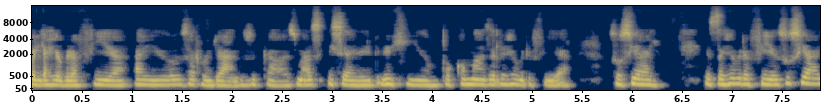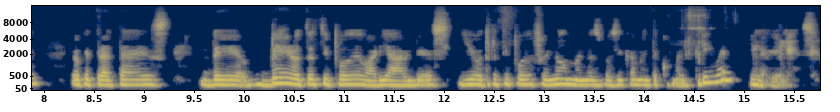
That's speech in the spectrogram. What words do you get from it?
pues la geografía ha ido desarrollándose cada vez más y se ha dirigido un poco más de la geografía social. Esta geografía social lo que trata es de ver otro tipo de variables y otro tipo de fenómenos, básicamente como el crimen y la violencia.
